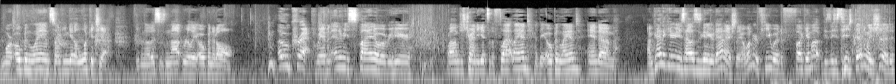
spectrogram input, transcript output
a more open land so I can get a look at you. Even though this is not really open at all. Oh crap, we have an enemy Spino over here. While I'm just trying to get to the flat land, or the open land, and um, I'm kind of curious how this is going to go down actually. I wonder if he would fuck him up, because he definitely should.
